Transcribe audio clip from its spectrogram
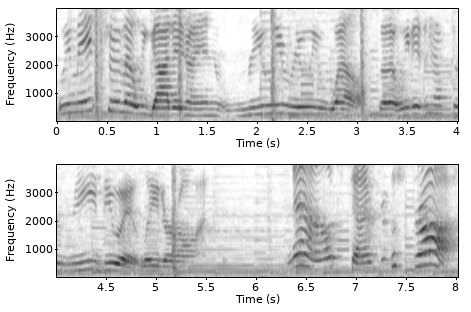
We made sure that we got it in really, really well so that we didn't have to redo it later on. Now it's time for the straw.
